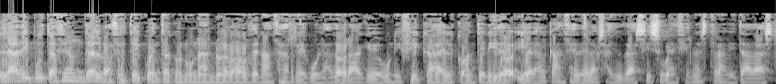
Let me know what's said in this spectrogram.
La Diputación de Albacete cuenta con una nueva ordenanza reguladora que unifica el contenido y el alcance de las ayudas y subvenciones tramitadas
